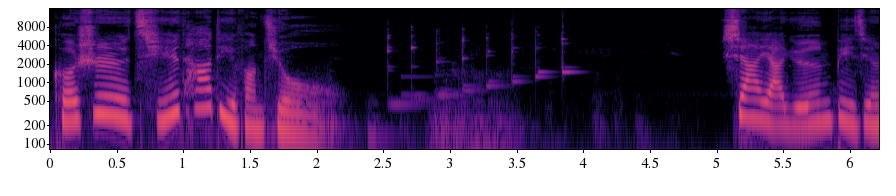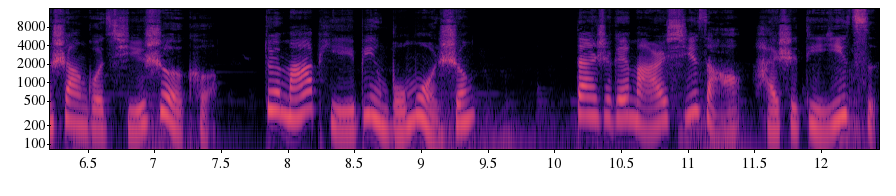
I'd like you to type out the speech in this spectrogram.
可是其他地方就……夏雅云毕竟上过骑射课，对马匹并不陌生，但是给马儿洗澡还是第一次。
